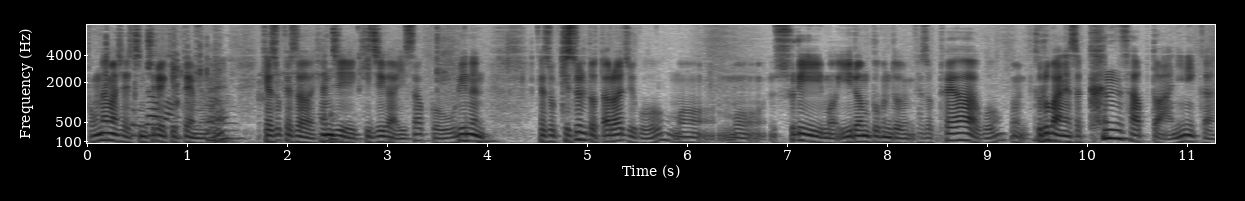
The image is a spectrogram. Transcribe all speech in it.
동남아시아에 진출했기 때문에 동남아. 계속해서 현지 기지가 있었고 우리는 계속 기술도 떨어지고 뭐뭐 수리 뭐 이런 부분도 계속 퇴화하고 그룹 안에서 큰 사업도 아니니까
